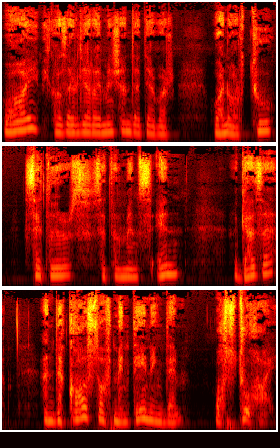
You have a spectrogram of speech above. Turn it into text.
Why? Because earlier I mentioned that there were one or two settlers, settlements in Gaza, and the cost of maintaining them was too high.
